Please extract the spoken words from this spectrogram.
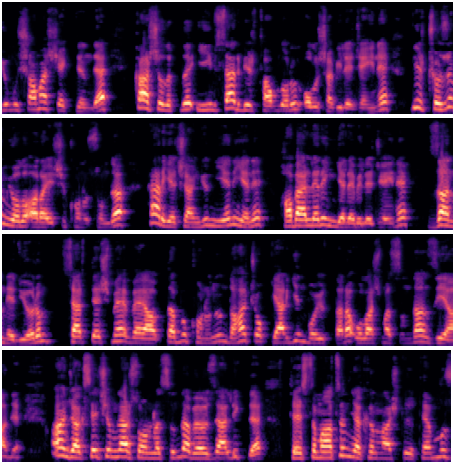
yumuşama şeklinde karşılıklı iyimser bir tablonun oluşabileceğini, bir çözüm yolu arayışı konusunda her geçen gün yeni yeni haberlerin gelebileceğini zannediyorum. Sertleşme veyahut da bu konunun daha çok gergin boyutlara ulaşmasından ziyade. Ancak seçimler sonrasında ve özellikle teslimatın yakınlaştığı Temmuz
